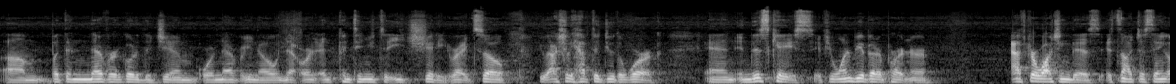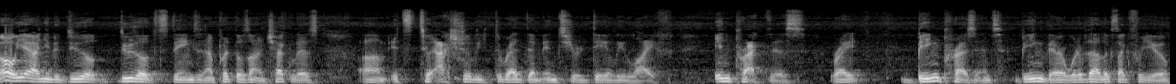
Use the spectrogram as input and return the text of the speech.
um, but then never go to the gym or never you know ne- or and continue to eat shitty right? So you actually have to do the work. And in this case if you want to be a better partner after watching this, it's not just saying, "Oh yeah, I need to do do those things," and I put those on a checklist. Um, it's to actually thread them into your daily life, in practice, right? Being present, being there, whatever that looks like for you.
